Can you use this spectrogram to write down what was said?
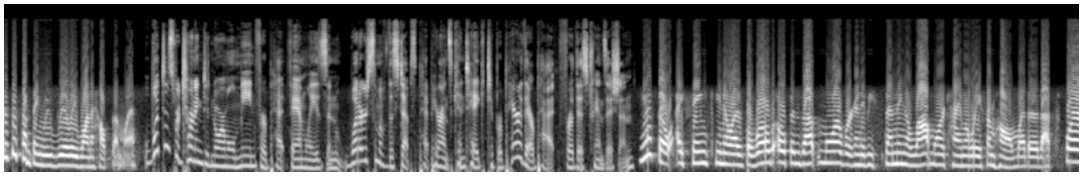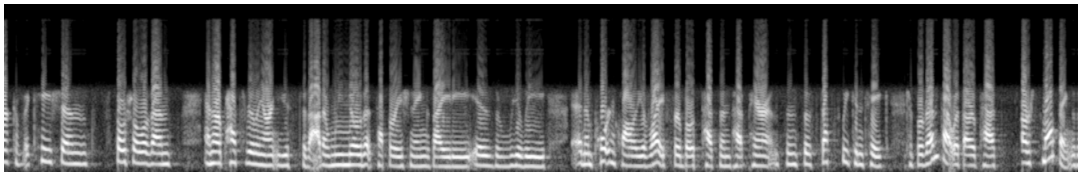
this is something we really want to help them with. What does returning to normal mean for pet families, and what are some of the steps pet parents can take to prepare their pet for this transition? Yeah, so I think, you know, as the world opens up more, we're going to be spending a lot more time away from home, whether that's work, vacations, social events and our pets really aren't used to that. And we know that separation anxiety is really an important quality of life for both pets and pet parents. And so steps we can take to prevent that with our pets are small things,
